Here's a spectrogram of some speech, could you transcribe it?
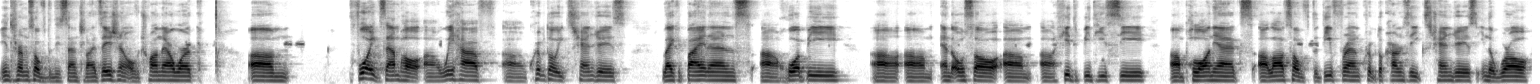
in terms of the decentralization of Tron network. Um, for example, uh, we have uh, crypto exchanges like Binance, uh, Huobi, uh, um, and also um, uh, um, Poloniex, uh, lots of the different cryptocurrency exchanges in the world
